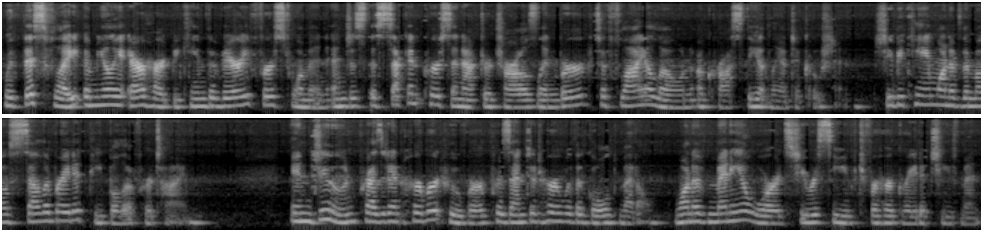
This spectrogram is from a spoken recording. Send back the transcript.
With this flight, Amelia Earhart became the very first woman and just the second person after Charles Lindbergh to fly alone across the Atlantic Ocean. She became one of the most celebrated people of her time. In June, President Herbert Hoover presented her with a gold medal, one of many awards she received for her great achievement.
